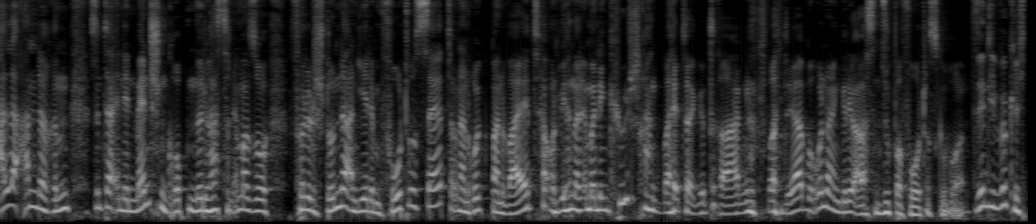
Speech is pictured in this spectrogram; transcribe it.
Alle anderen sind da in den Menschengruppen, ne? Du hast dann immer so Viertelstunde an jedem Fotoset und dann rückt man weiter und wir haben dann immer den Kühlschrank weitergetragen. Das war derbe unangenehm, aber es sind super Fotos geworden. Sind die wirklich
